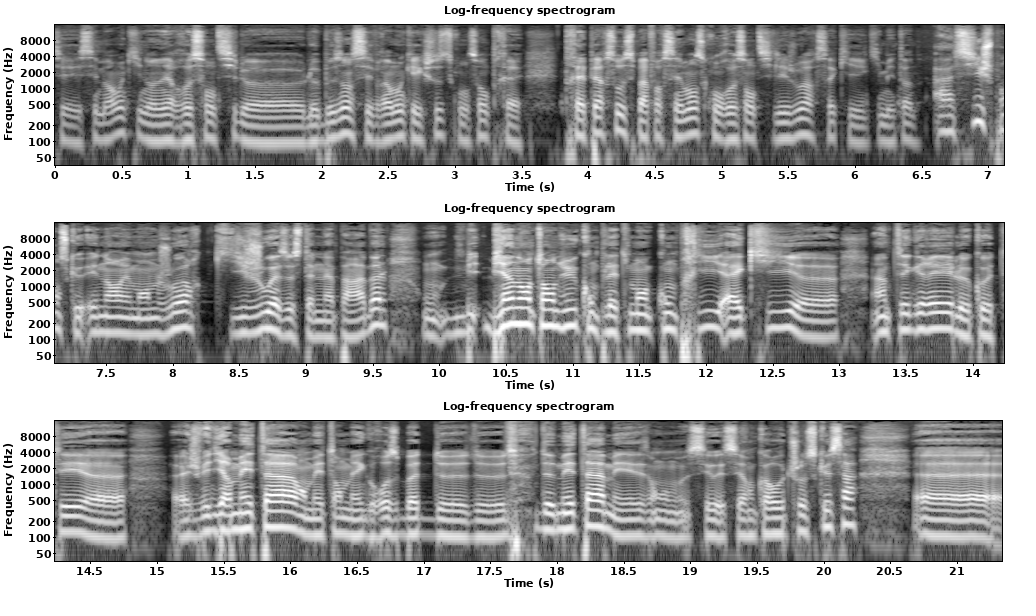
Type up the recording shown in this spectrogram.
C'est marrant qu'il en ait ressenti le, besoin. C'est vraiment quelque chose qu'on sent très, très perso. C'est pas forcément ce qu'ont ressenti les joueurs, ça qui, qui m'étonne. Ah si, je pense que énormément de joueurs qui jouent à The Stanley Parable ont bi- bien entendu complètement compris à qui euh, intégrer le côté, euh, euh, je vais dire méta en mettant mes grosses bottes de, de, méta, mais c'est encore autre chose que ça. Euh,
